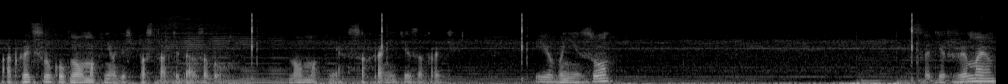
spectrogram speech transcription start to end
Открыть ссылку в новом окне. Вот здесь поставьте, да, забыл. Новом окне. Сохранить и закрыть. И внизу содержимое.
